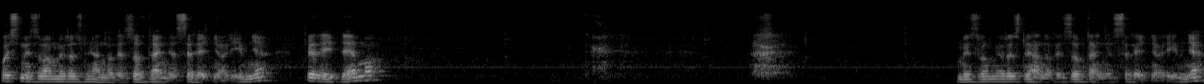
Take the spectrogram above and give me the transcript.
Ось ми з вами розглянули завдання середнього рівня. Перейдемо. Ми з вами розглянули завдання середнього рівня.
